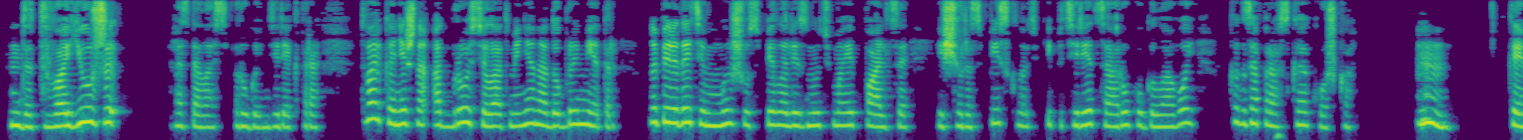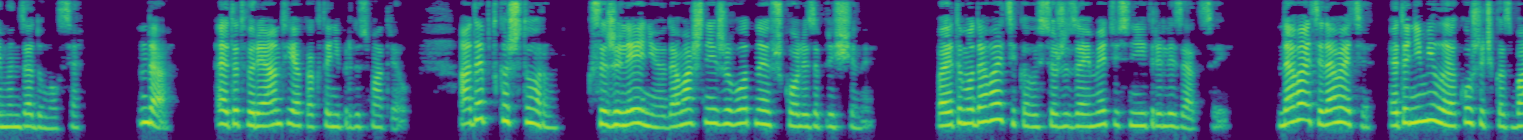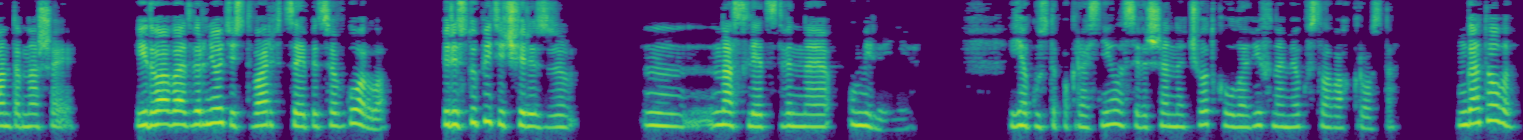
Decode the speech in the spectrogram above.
«Да твою же...» — раздалась ругань директора. Тварь, конечно, отбросила от меня на добрый метр, но перед этим мышь успела лизнуть мои пальцы, еще раз пискнуть и потереться о руку головой, как заправская кошка. Кейман задумался. «Да, этот вариант я как-то не предусмотрел. Адептка Шторм. К сожалению, домашние животные в школе запрещены. Поэтому давайте-ка вы все же займетесь нейтрализацией. Давайте, давайте. Это не милая кошечка с бантом на шее. Едва вы отвернетесь, тварь вцепится в горло. Переступите через... наследственное умиление. Я густо покраснела, совершенно четко уловив намек в словах Кроста. «Готовы?»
